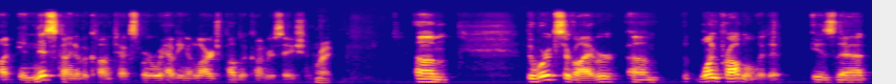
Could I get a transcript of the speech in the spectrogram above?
uh, in this kind of a context where we're having a large public conversation, right? Um, the word survivor, um, one problem with it is that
